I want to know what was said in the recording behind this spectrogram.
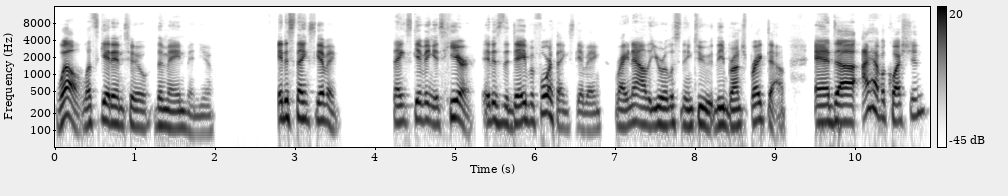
Well, let's get into the main menu. It is Thanksgiving. Thanksgiving is here. It is the day before Thanksgiving right now that you are listening to the Brunch Breakdown. And uh, I have a question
